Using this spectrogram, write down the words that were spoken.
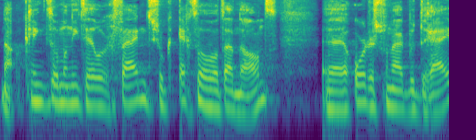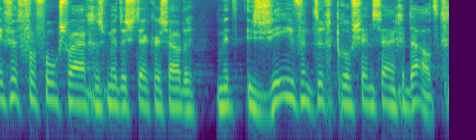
Nou, klinkt allemaal niet heel erg fijn. Het is ook echt wel wat aan de hand. Uh, orders vanuit bedrijven voor Volkswagens met een stekker zouden met 70% zijn gedaald.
